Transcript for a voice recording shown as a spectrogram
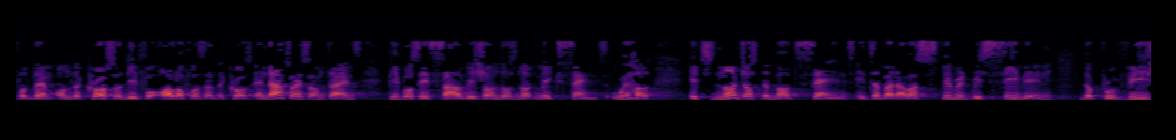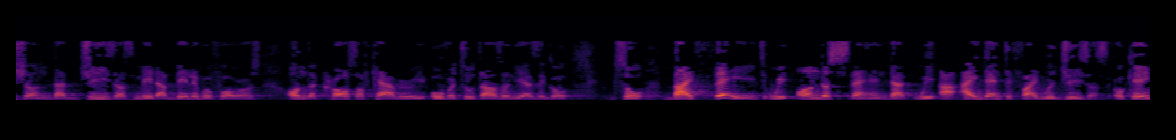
for them on the cross or did for all of us at the cross. And that's why sometimes people say salvation does not make sense. Well, it's not just about sense, it's about our spirit receiving the provision that Jesus made available for us on the cross of Calvary over 2,000 years ago. So by faith, we understand that we are identified with Jesus, okay?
